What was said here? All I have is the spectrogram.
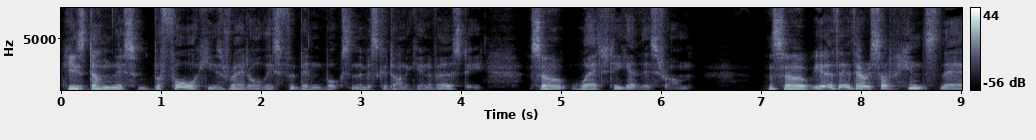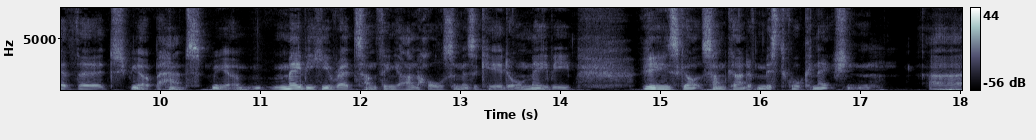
he's done this before he's read all these forbidden books in the Miskatonic University. So where did he get this from? So yeah, there, there are sort of hints there that you know perhaps you know maybe he read something unwholesome as a kid, or maybe he's got some kind of mystical connection. Uh,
